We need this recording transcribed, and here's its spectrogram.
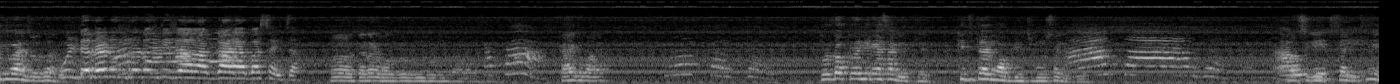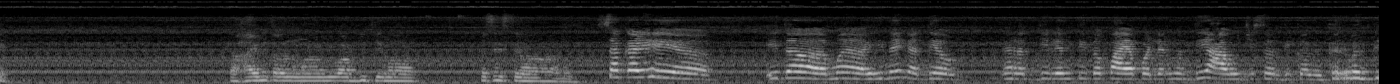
की व्हायचं होता उलट रडून रडून तिच्या गाळ्या बसायचा हा त्या टायमाला रडून रडून. काय ग बाळा तुला डॉक्टरांनी काय सांगितलं किती टाइम ऑफ घ्यायची म्हणून सांगितलं घ्यायची घेते सांगितली तर हाय मित्रांनो म्हणा मी वाप घेतली म्हणा तसेच ते म्हणा म्हणा. सकाळी अं, इथं म ही नाही का देव घरात गेले आणि तिथं पाया पडले आणि म्हणती आऊची सर्दी कमी कर म्हणती.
